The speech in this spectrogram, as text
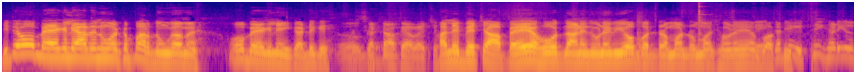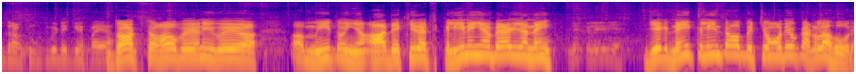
ਜੀ ਤੇ ਉਹ ਬੈਗ ਲਿਆ ਤੈਨੂੰ ਇੱਕ ਭਰ ਦੂੰਗਾ ਮੈਂ। ਉਹ ਬੈਗ ਲਿਆਈ ਕੱਢ ਕੇ। ਗੱਟਾ ਪਿਆ ਵਿੱਚ। ਹਾਲੇ ਵਿੱਚ ਆ ਪਏ ਆ ਹੋਰ ਦਾਣੇ ਦੂਣੇ ਵੀ ਉਹ ਡਰਮਾਂ ਡਰਮਾਂ ਛੋਣੇ ਆ ਬਾਕੀ। ਇੱਥੇ ਹੀ ਖੜੀ ਉਹ ਦਰਖਤ ਵੀ ਡਿੱਗੇ ਪਏ ਆ। ਦਰਖਤ ਹੋਵੇ ਨਹੀਂ ਵੇ ਆ ਆ ਮੀਂਹ ਤੋਂ ਹੀ ਆ। ਆ ਦੇਖੀ ਤਾਂ ਕਲੀਨ ਹੀ ਆ ਬੈਗ ਜਾਂ ਨਹੀਂ? ਜੇ ਨਹੀਂ ਕਲੀਨ ਤਾਂ ਉਹ ਵਿੱਚੋਂ ਉਹਦੇ ਉਹ ਕੱਢ ਲਾ ਹੋਰ।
